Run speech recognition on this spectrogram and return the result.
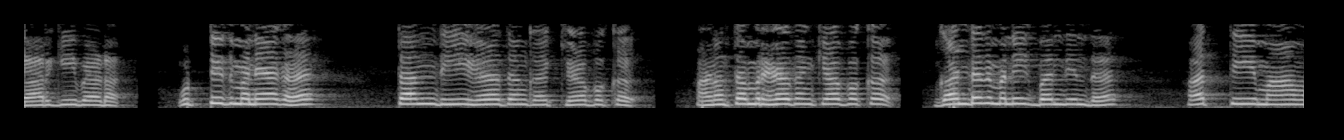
ಯಾರಿಗೂ ಬೇಡ. ಹುಟ್ಟಿದ ಮನ್ಯಾಗ ತಂದಿ ಹೇಳ್ದಂಗ ಕೇಳ್ಬೇಕ ಅಣ್ಣತಮ್ಮ ಹೇಳ್ದಂಗ ಕೇಳ್ಬೇಕ, ಗಂಡನ ಮನೆಗೆ ಬಂದಿಂದ ಅತ್ತಿ, ಮಾವ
